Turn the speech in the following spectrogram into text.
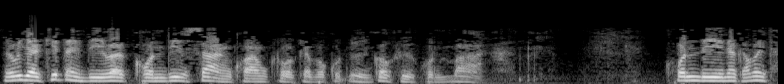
เราอย่าคิดให้ดีว่าคนที่สร้างความโกรธแก่บุคคลอื่นก็คือคนบ้า คนดีนะเขาไม่ท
